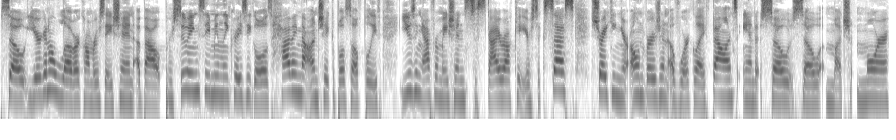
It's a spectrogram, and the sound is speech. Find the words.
So, you're going to love our conversation about pursuing seemingly crazy goals, having that unshakable self belief, using affirmations to skyrocket your success, striking your own version of work life balance, and so, so much more.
